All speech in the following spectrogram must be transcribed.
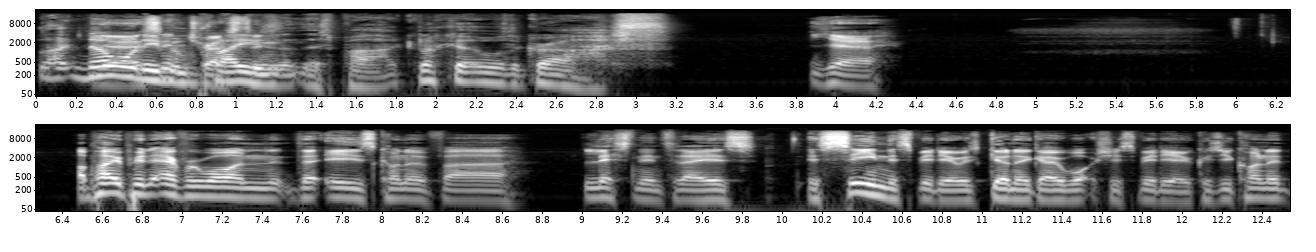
Like no Yeah, one even plays at this park. Look at all the grass. Yeah. I'm hoping everyone that is kind of uh, listening today is is seeing this video is gonna go watch this video because you kind of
